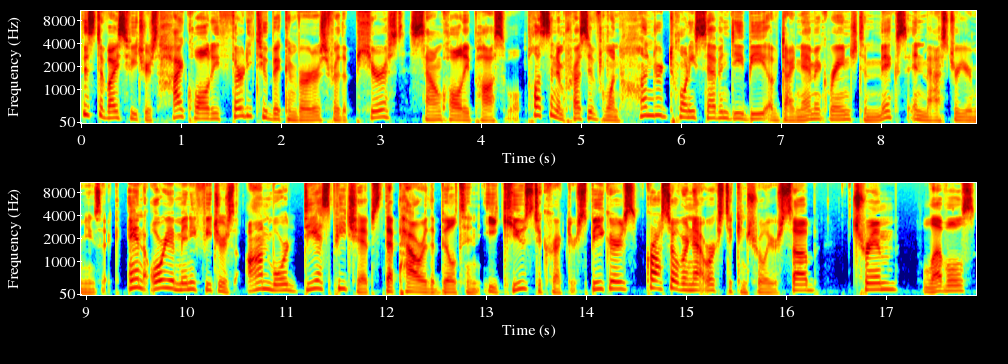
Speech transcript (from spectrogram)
This device features high quality 32 bit converters for the purest sound quality possible, plus an impressive 127 dB of dynamic range to mix and master your music. And Oria Mini features onboard DSP chips that power the built in EQs to correct your speakers, crossover networks to control your sub, trim, levels,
